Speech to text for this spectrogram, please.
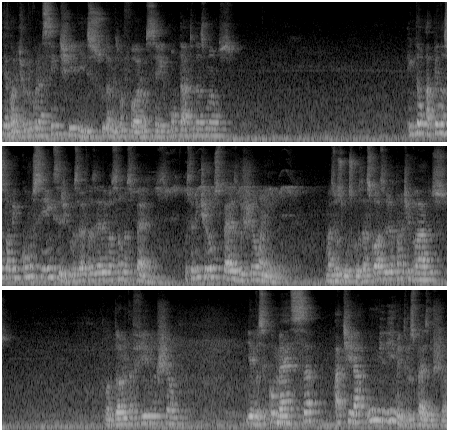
E agora a gente vai procurar sentir isso da mesma forma, sem o contato das mãos. Então apenas tome consciência de que você vai fazer a elevação das pernas. Você nem tirou os pés do chão ainda, mas os músculos das costas já estão ativados. O abdômen está firme no chão. E aí você começa a tirar um milímetro os pés do chão.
